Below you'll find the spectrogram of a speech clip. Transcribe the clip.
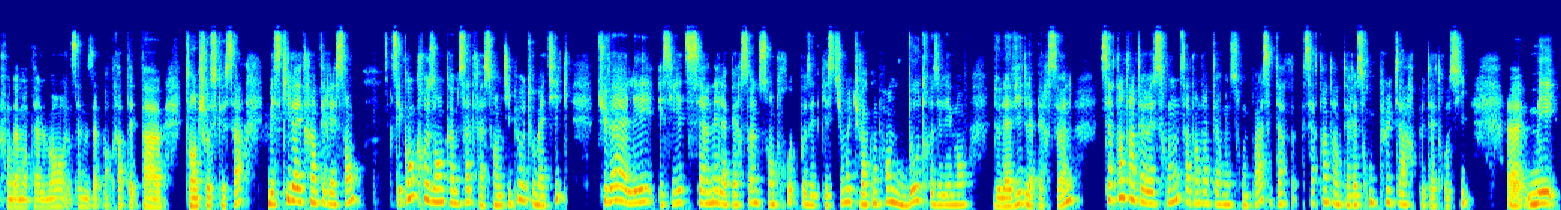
fondamentalement. Ça nous apportera peut-être pas euh, tant de choses que ça. Mais ce qui va être intéressant, c'est qu'en creusant comme ça de façon un petit peu automatique, tu vas aller essayer de cerner la personne sans trop te poser de questions et tu vas comprendre d'autres éléments de la vie de la personne. Certains t'intéresseront, certains t'intéresseront pas, certains t'intéresseront plus tard peut-être aussi. Euh, mais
